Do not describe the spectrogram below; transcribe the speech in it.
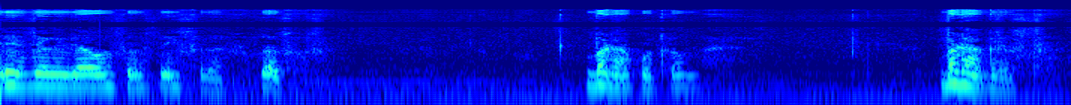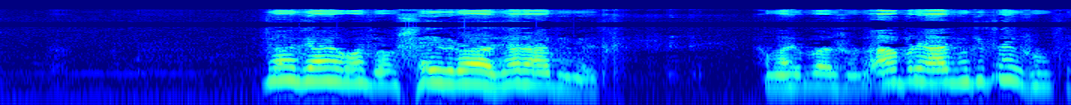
जिस जगह जाओ इस तरह सोच बड़ा कुटुम्ब है बड़ा ग्रस्त जहाँ जाए वहाँ तो सैकड़ों हज़ार आदमी मिलते हमारे पास सुनते अपने आदमी कितने सुनते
